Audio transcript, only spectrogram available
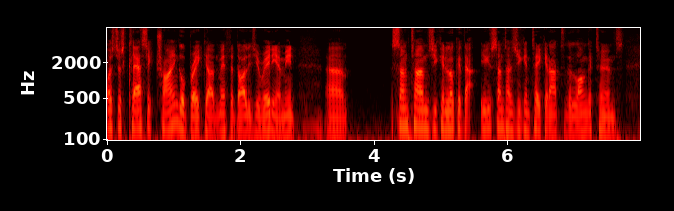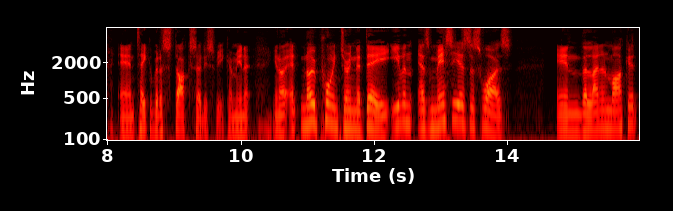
was just classic triangle breakout methodology already. I mean, um, sometimes you can look at that. You, sometimes you can take it out to the longer terms and take a bit of stock, so to speak. I mean, it, you know, at no point during the day, even as messy as this was in the London market,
